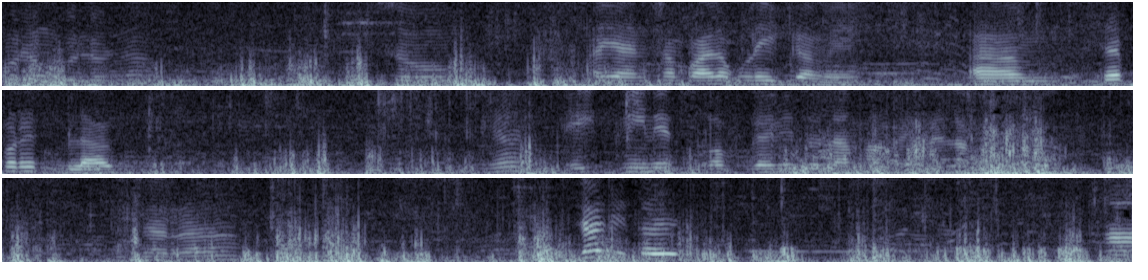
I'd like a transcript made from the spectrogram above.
gulong-gulo na. So, ayan, Sampaloc Lake kami. Um, separate vlog. Yan, 8 minutes of ganito lang kami. Relax lang. Sarap. Daddy, third. Ha?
